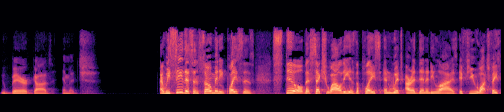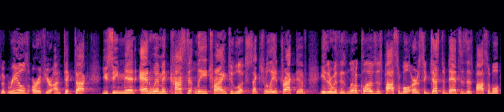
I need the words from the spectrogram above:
You bear God's image. And we see this in so many places still that sexuality is the place in which our identity lies. If you watch Facebook Reels or if you're on TikTok, you see men and women constantly trying to look sexually attractive, either with as little clothes as possible or as suggestive dances as possible,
